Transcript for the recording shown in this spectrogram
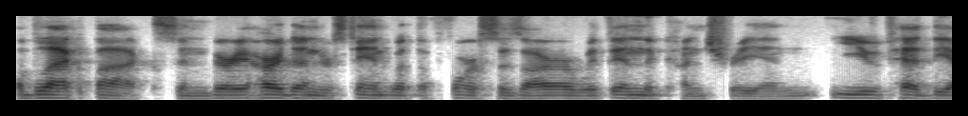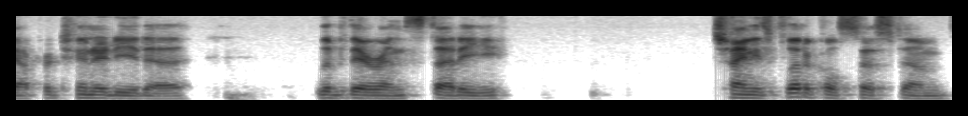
a black box and very hard to understand what the forces are within the country. And you've had the opportunity to live there and study Chinese political system.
